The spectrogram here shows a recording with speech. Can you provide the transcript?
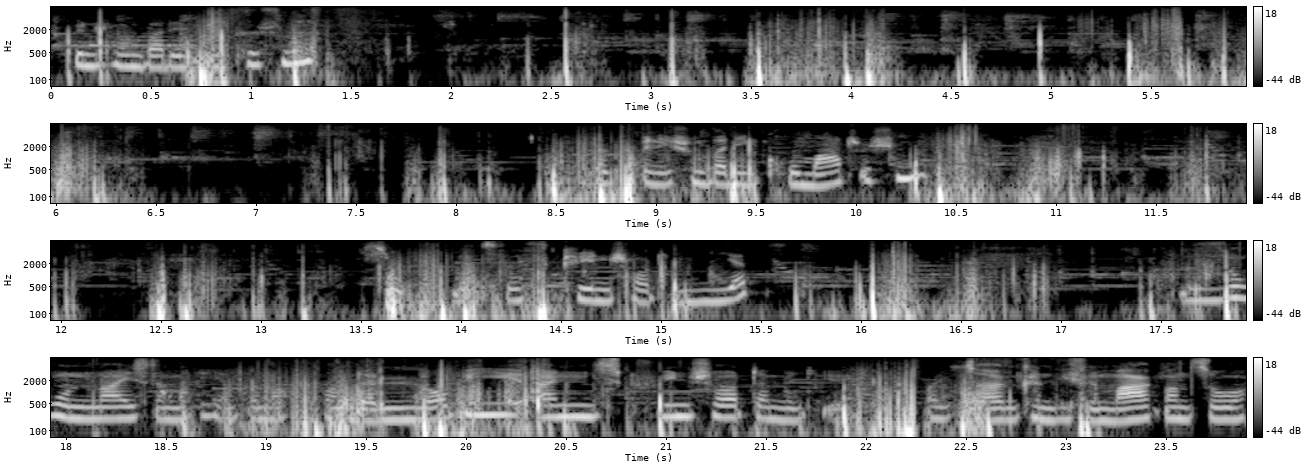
Ich bin schon bei den epischen. Jetzt bin ich schon bei den chromatischen. So, letzter Screenshot jetzt. So, nice. Dann mache ich einfach noch von der Lobby einen Screenshot, damit ihr euch sagen könnt, wie viele Marken und so.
